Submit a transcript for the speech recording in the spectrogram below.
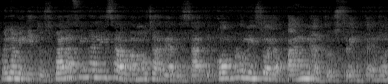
Bueno, amiguitos, para finalizar vamos a realizar de compromiso la página 239.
